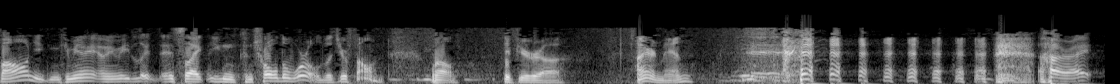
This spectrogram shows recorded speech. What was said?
phone. You can communicate. I mean, it's like you can control the world with your phone. Well, if you're uh, Iron Man, All right.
